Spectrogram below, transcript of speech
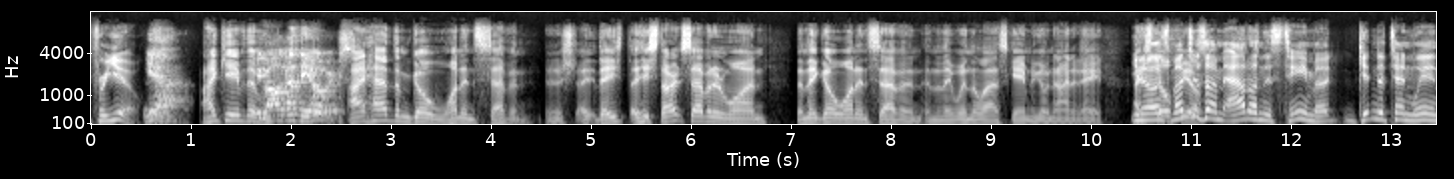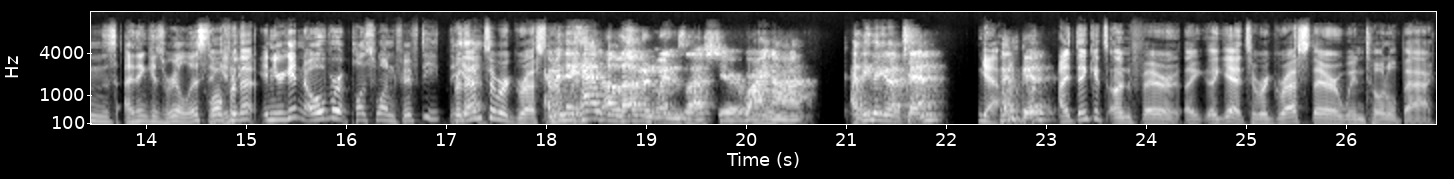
for you. Yeah, I gave them. we've all got the overs. I had them go one and seven. in a sh- They they start seven and one, then they go one and seven, and then they win the last game to go nine and eight. You I know, as much feel- as I'm out on this team, uh, getting to ten wins, I think is realistic. Well, and, for that- and you're getting over at plus one fifty for them to regress. I mean, their they win- had 11 wins last year. Why not? I think they got 10. yeah. That's good. I think it's unfair. Like, like yeah, to regress their win total back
